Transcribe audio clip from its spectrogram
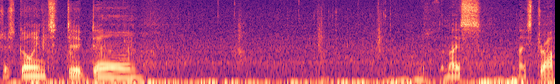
Just going to dig down. A nice, nice drop.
